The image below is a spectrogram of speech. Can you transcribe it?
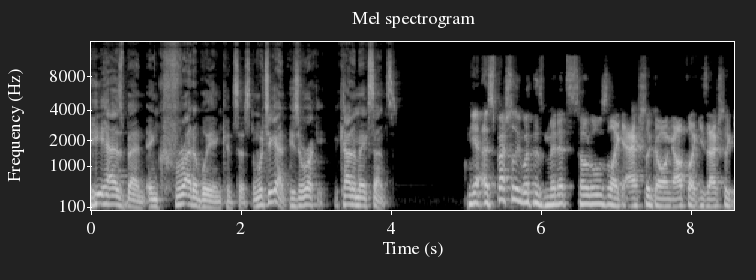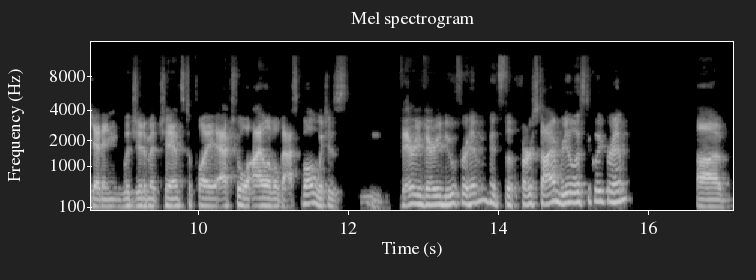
He has been incredibly inconsistent, which again, he's a rookie. It kind of makes sense. Yeah, especially with his minutes totals like actually going up, like he's actually getting legitimate chance to play actual high level basketball, which is very very new for him. It's the first time realistically for him. Um,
